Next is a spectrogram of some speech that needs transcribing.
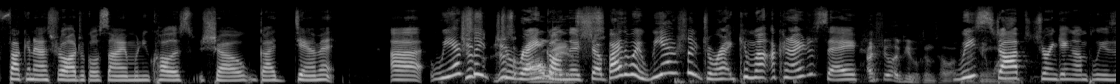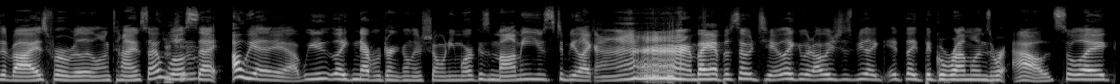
fucking astrological sign when you call this show. God damn it. Uh, we actually Just- just drank on this show. By the way, we actually drank. Can, I- can I just say, I feel like people can tell. We drinking wine. stopped drinking on Please Advise for a really long time. So I Did will you? say, oh yeah, yeah, yeah. we like never drink on this show anymore because mommy used to be like by episode two, like it would always just be like it's like the gremlins were out. So like,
